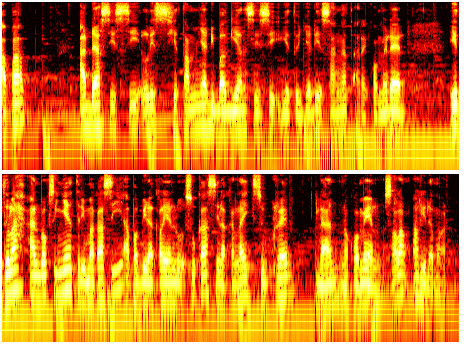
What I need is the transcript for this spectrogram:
apa ada sisi list hitamnya di bagian sisi gitu. Jadi sangat recommended. Itulah unboxingnya. Terima kasih. Apabila kalian suka silahkan like, subscribe, dan no comment. Salam Alhidamart.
